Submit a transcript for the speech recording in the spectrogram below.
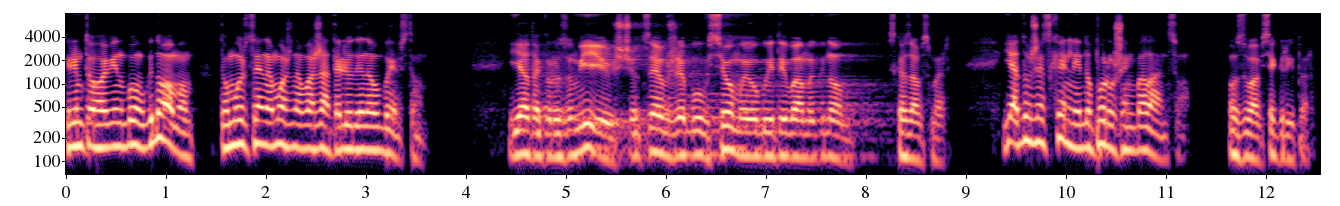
Крім того, він був гномом, тому ж це не можна вважати людиновбивством. Я так розумію, що це вже був сьомий убитий вами гном, сказав смерть. Я дуже схильний до порушень балансу, озвався Гріпер.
